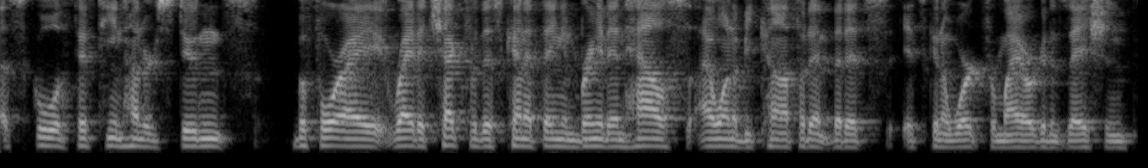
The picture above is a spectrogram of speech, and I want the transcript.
a school of 1,500 students. Before I write a check for this kind of thing and bring it in house, I want to be confident that it's it's going to work for my organization.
